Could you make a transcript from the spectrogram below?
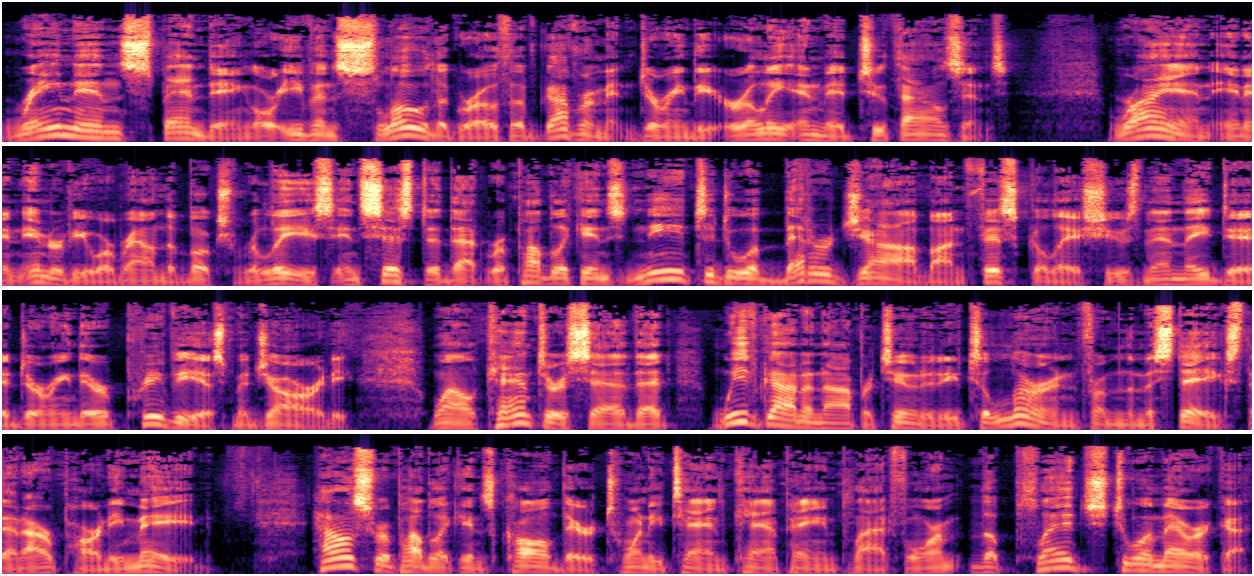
rein in spending or even slow the growth of government during the early and mid 2000s. Ryan, in an interview around the book's release, insisted that Republicans need to do a better job on fiscal issues than they did during their previous majority, while Cantor said that we've got an opportunity to learn from the mistakes that our party made. House Republicans called their 2010 campaign platform the Pledge to America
